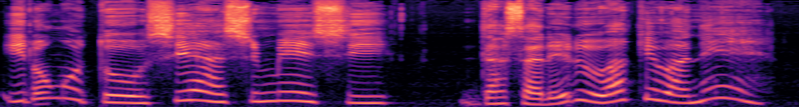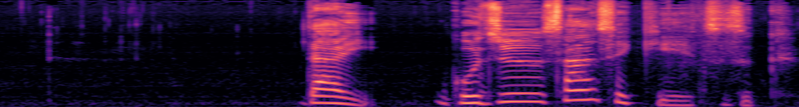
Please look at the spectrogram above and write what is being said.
色ごとをシェアしめえし出されるわけはねえ。第53席へ続く。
